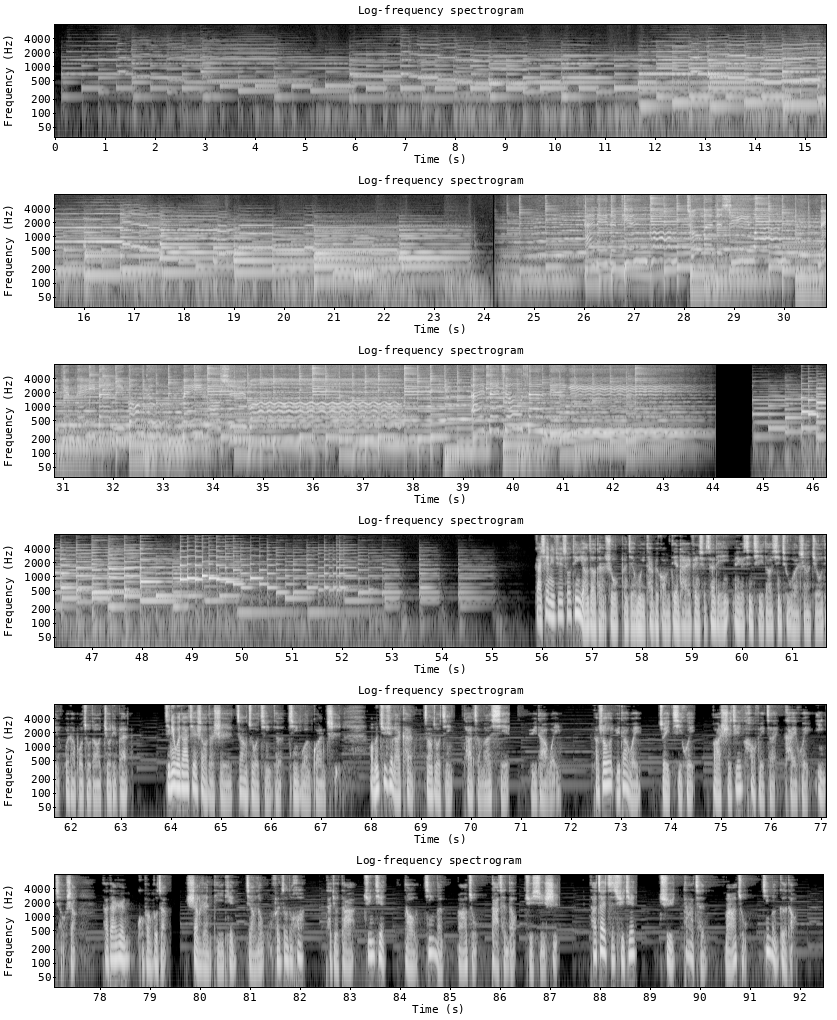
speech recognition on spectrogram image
感谢您继续收听杨照谈书。本节目以台北广播电台 FM 九三点一，每个星期一到星期五晚上九点，为大家播出到九点半。今天为大家介绍的是张作锦的《今晚观止》。我们继续来看张作锦他怎么写于大维。他说于大维最忌讳把时间耗费在开会应酬上。他担任国防部长，上任第一天讲了五分钟的话，他就搭军舰到金门、马祖。大陈岛去巡视，他在职期间去大陈、马祖、金门各岛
